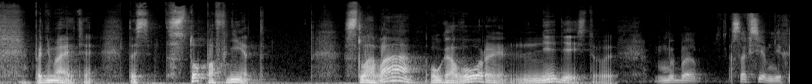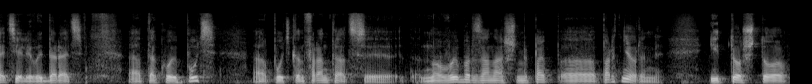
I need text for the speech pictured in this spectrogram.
понимаете, то есть стопов нет. Слова, уговоры не действуют. Мы бы совсем не хотели выбирать а, такой путь, а, путь конфронтации, но выбор за нашими а, партнерами. И то, что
